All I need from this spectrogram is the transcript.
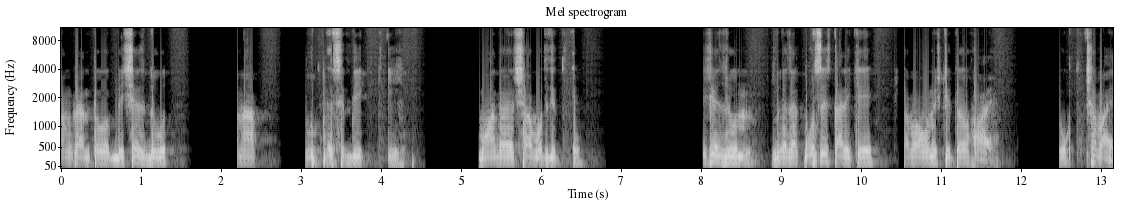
সংক্রান্ত বিশেষ দূত সিদ্দিকী মহোদয়ের সভাপতিত্বে তিরিশে জুন দুই হাজার পঁচিশ তারিখে সভা অনুষ্ঠিত হয়। উক্ত সভায়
